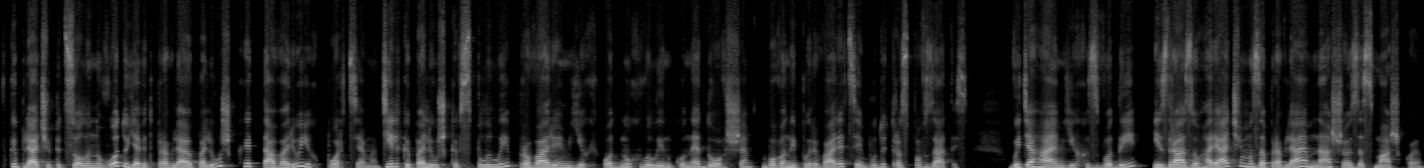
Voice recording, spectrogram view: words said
В киплячу підсолену воду я відправляю палюшки та варю їх порціями. Тільки палюшки всплили, проварюємо їх одну хвилинку, не довше, бо вони переваряться і будуть розповзатись. Витягаємо їх з води і зразу гарячими заправляємо нашою засмажкою.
